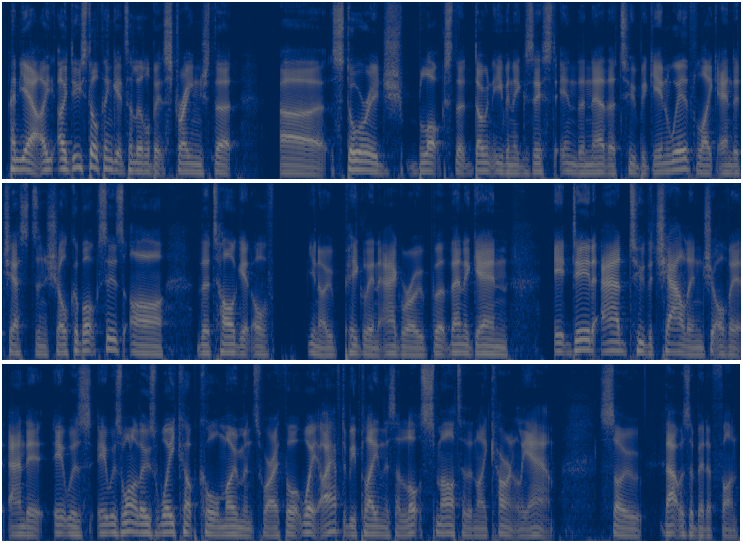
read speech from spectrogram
and yeah, I, I do still think it's a little bit strange that uh, storage blocks that don't even exist in the nether to begin with, like ender chests and shulker boxes, are the target of, you know, piglin aggro. But then again, it did add to the challenge of it, and it, it was it was one of those wake up call moments where I thought, wait, I have to be playing this a lot smarter than I currently am. So that was a bit of fun.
